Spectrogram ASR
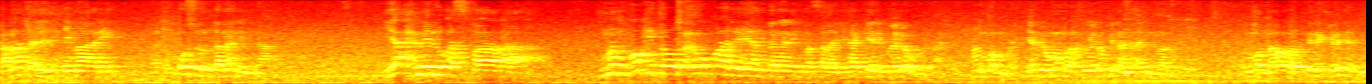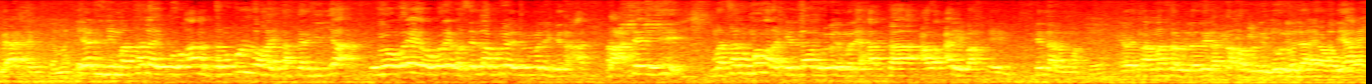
كمثل الحمار أسل دمن يحمل أسفارا. من بوكي توبعو قال يا دمن مثلا يها كير بلو المهم يدو ممرة ويلو كده من علم المهم هو تري كده يلي مثلا القرآن الدم كله هاي تكرهية ويوبري يوبري بس الله بلو من ملي كده رعتين مثلا ممرة كده بلو ملي حتى على علي بحثين هنا المهم مثل الذين اتخذوا من دون الله أولياء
